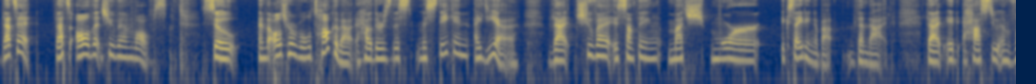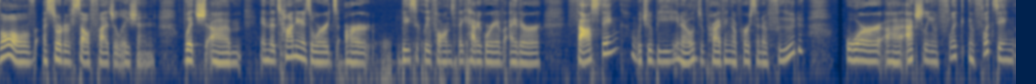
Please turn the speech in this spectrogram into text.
That's it. That's all that tshuva involves. So, and the Alter will talk about how there's this mistaken idea that tshuva is something much more exciting about than that that it has to involve a sort of self-flagellation which um, in the tanya's words are basically fall into the category of either fasting which would be you know depriving a person of food or uh, actually inflict, inflicting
